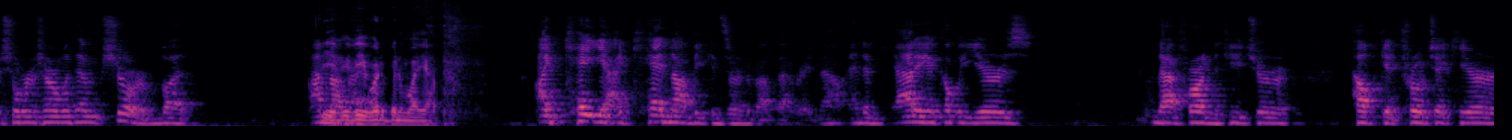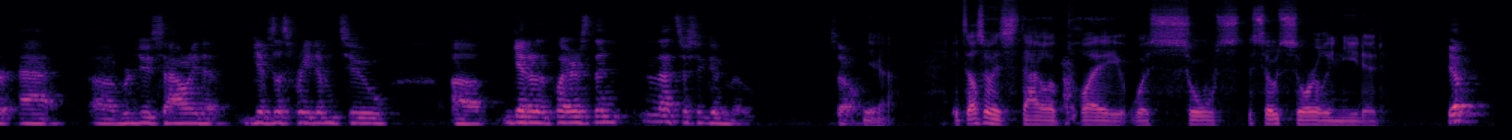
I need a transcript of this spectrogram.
a shorter term with him, sure, but I'm the. AAV would have been way up. I can't. yeah, I cannot be concerned about that right now. And if adding a couple years that far in the future help get Trocheck here at uh, reduced salary that gives us freedom to uh, get other players, then, then that's just a good move. So Yeah, it's also his style of play was so so sorely needed. yep,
